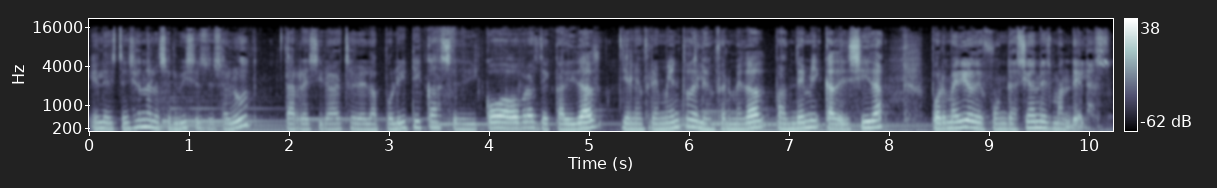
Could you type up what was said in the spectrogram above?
y la extensión de los servicios de salud, tras retirarse de la política, se dedicó a obras de caridad y al enfriamiento de la enfermedad pandémica del SIDA por medio de fundaciones Mandelas.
